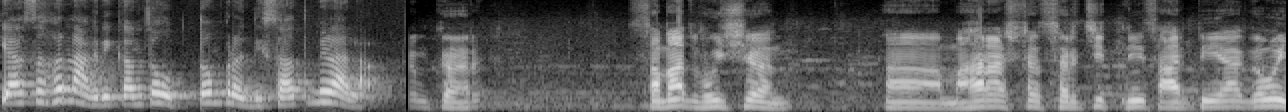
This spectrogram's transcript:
यासह नागरिकांचा उत्तम प्रतिसाद मिळाला. समाजभूषण महाराष्ट्र सरचिटणीस आर पी या गवई.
